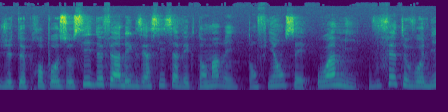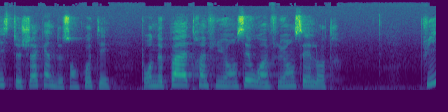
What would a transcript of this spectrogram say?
Je te propose aussi de faire l'exercice avec ton mari, ton fiancé ou ami. Vous faites vos listes chacun de son côté pour ne pas être influencé ou influencer l'autre. Puis,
